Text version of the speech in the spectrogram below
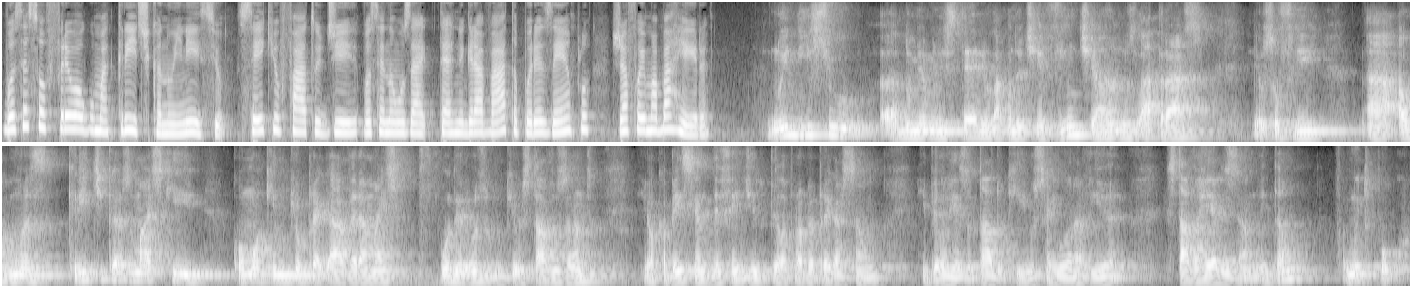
Você sofreu alguma crítica no início? Sei que o fato de você não usar terno e gravata, por exemplo, já foi uma barreira. No início uh, do meu ministério, lá quando eu tinha 20 anos, lá atrás, eu sofri uh, algumas críticas, mas que, como aquilo que eu pregava era mais poderoso do que eu estava usando. Eu acabei sendo defendido pela própria pregação e pelo resultado que o Senhor havia estava realizando. Então, foi muito pouco.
